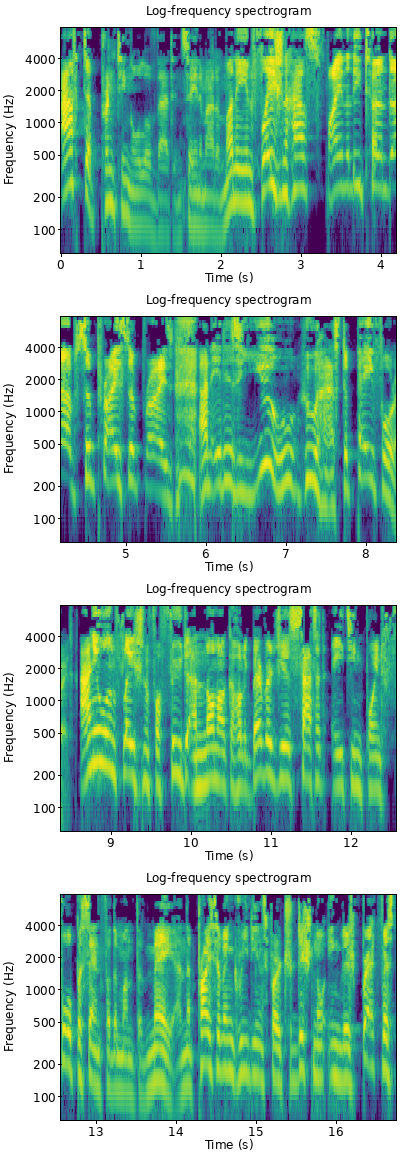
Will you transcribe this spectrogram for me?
after printing all of that insane amount of money, inflation has finally turned up. Surprise, surprise. And it is you who has to pay for it. Annual inflation for food and non-alcoholic beverages sat at 18.4% for the month of May, and the price of ingredients for a traditional English breakfast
